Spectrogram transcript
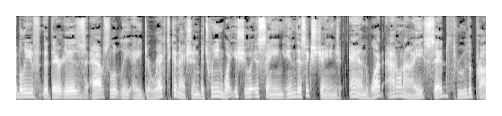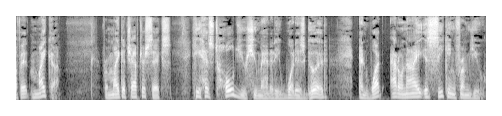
believe that there is absolutely a direct connection between what Yeshua is saying in this exchange and what Adonai said through the prophet Micah. From Micah chapter 6, he has told you, humanity, what is good and what Adonai is seeking from you.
